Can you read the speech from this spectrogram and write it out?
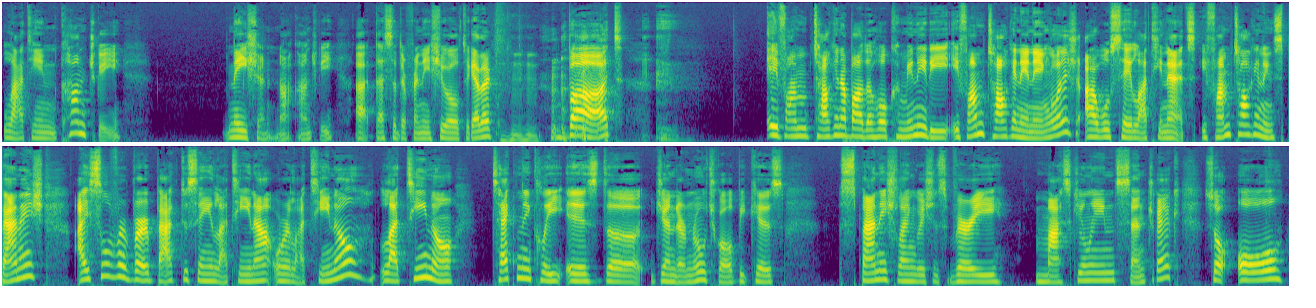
Latin country, nation, not country. Uh, that's a different issue altogether. but if I'm talking about the whole community, if I'm talking in English, I will say Latinx. If I'm talking in Spanish, I still revert back to saying Latina or Latino. Latino technically is the gender neutral because Spanish language is very masculine centric. So all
